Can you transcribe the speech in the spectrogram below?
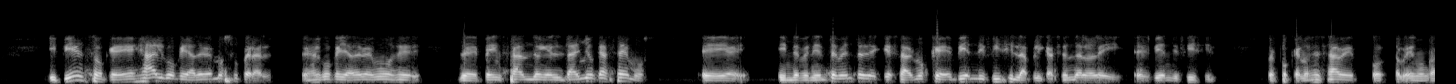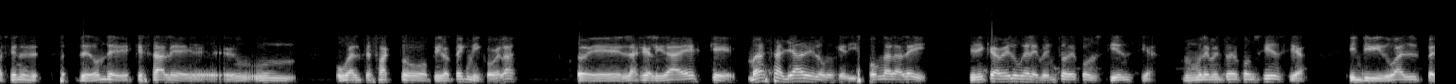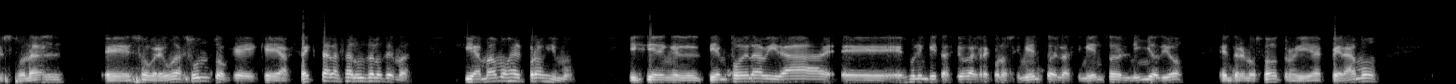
y pienso que es algo que ya debemos superar, es algo que ya debemos de, de pensando en el daño que hacemos, eh, independientemente de que sabemos que es bien difícil la aplicación de la ley, es bien difícil, pues porque no se sabe en ocasiones de, de dónde es que sale un, un artefacto pirotécnico, ¿verdad? Eh, la realidad es que más allá de lo que disponga la ley, tiene que haber un elemento de conciencia, un elemento de conciencia individual, personal, eh, sobre un asunto que, que afecta a la salud de los demás. Si amamos al prójimo y si en el tiempo de Navidad eh, es una invitación al reconocimiento del nacimiento del niño Dios entre nosotros y esperamos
